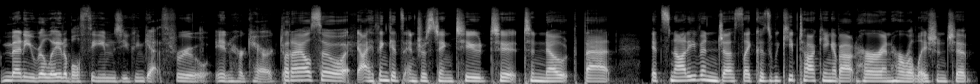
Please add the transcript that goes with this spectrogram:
many relatable themes you can get through in her character. But I also I think it's interesting too to to note that it's not even just like because we keep talking about her and her relationship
